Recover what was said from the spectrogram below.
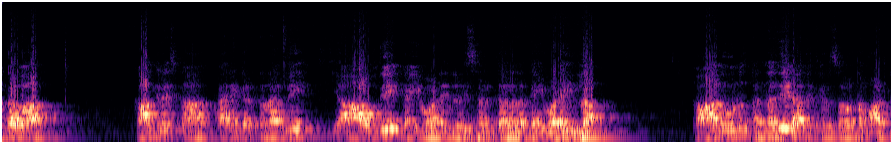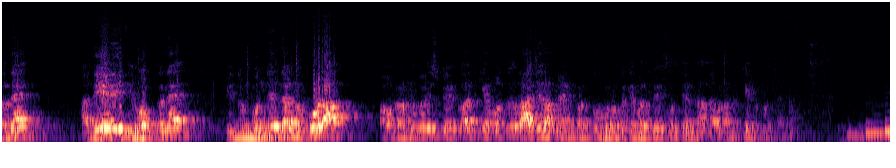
ಅಥವಾ ಕಾಂಗ್ರೆಸ್ನ ಕಾರ್ಯಕರ್ತರಾಗ್ಲಿ ಯಾವುದೇ ಕೈವಾಡ ಇದರಲ್ಲಿ ಸರ್ಕಾರದ ಕೈವಾಡ ಇಲ್ಲ. ಕಾನೂನು ತನ್ನದೇ ಆದ ಕೆಲಸವನ್ನು ಮಾಡ್ತದೆ, ಅದೇ ರೀತಿ ಹೋಗ್ತದೆ. ಇನ್ನು ಮುಂದಿದ್ದನ್ನು ಕೂಡ ಅವರು ಅನುಭವಿಸಬೇಕು, ಅದಕ್ಕೆ ಒಂದು ರಾಜೀನಾಮೆ ಕೊಟ್ಟು ಹೊರಬಿಗೆ ಬರಬೇಕು ಅಂತ ನಾನು ಅವರನ್ನು ಕೇಳ್ಕೊಳ್ತೇನೆ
